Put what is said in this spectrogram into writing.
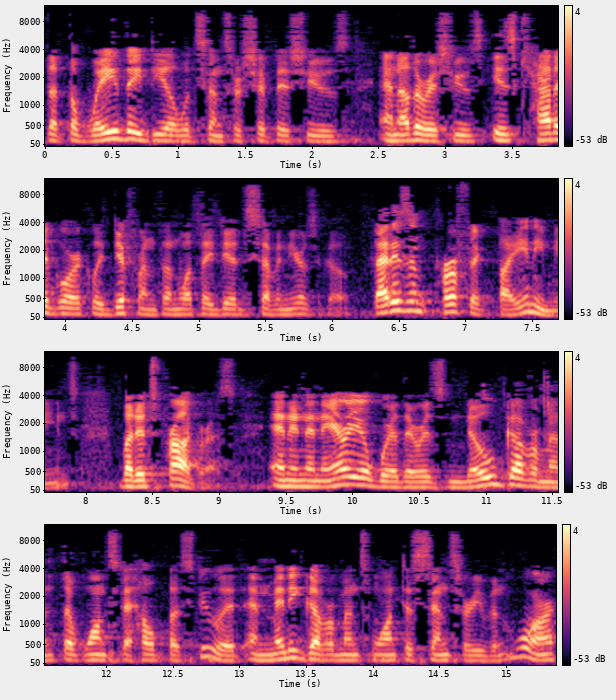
that the way they deal with censorship issues and other issues is categorically different than what they did seven years ago. That isn't perfect by any means, but it's progress. And in an area where there is no government that wants to help us do it, and many governments want to censor even more,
